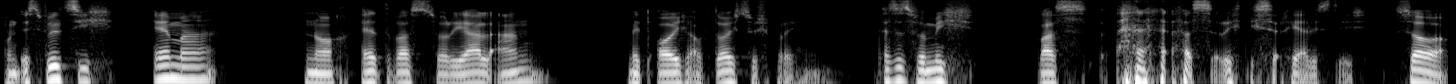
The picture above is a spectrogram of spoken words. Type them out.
Und es fühlt sich immer noch etwas surreal an, mit euch auf Deutsch zu sprechen. Das ist für mich was, was richtig realistisch. So,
